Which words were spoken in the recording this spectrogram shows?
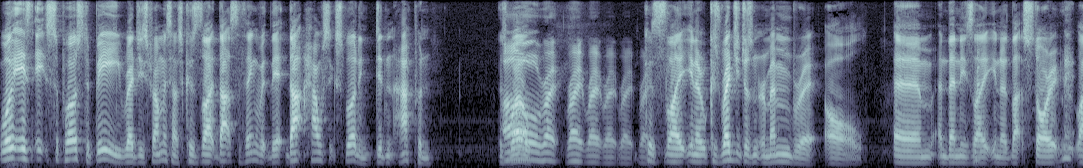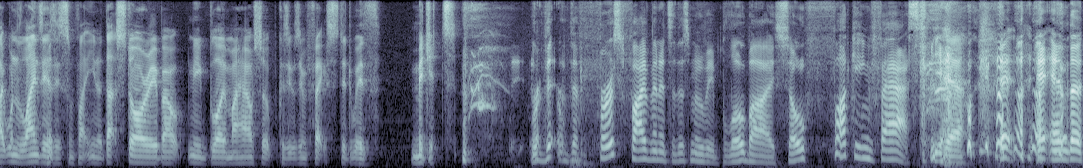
well, it's it's supposed to be Reggie's family's house because like that's the thing of it. The, that house exploding didn't happen as oh, well right, right, right, right, right, right. because like you know because Reggie doesn't remember it all. Um, and then he's like, you know, that story, like one of the lines is, is something like, you know, that story about me blowing my house up because it was infested with midgets. the, the first five minutes of this movie blow by so fucking fast. yeah. and, and the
